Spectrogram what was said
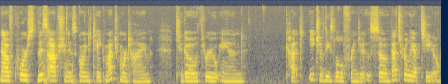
Now, of course, this option is going to take much more time to go through and cut each of these little fringes, so that's really up to you.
